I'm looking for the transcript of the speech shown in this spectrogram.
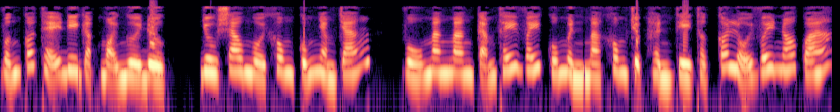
vẫn có thể đi gặp mọi người được, dù sao ngồi không cũng nhàm chán, vụ mang mang cảm thấy váy của mình mà không chụp hình thì thật có lỗi với nó quá,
